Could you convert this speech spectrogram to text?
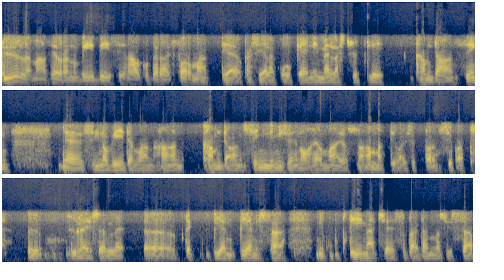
Kyllä, mä oon seurannut BBCn alkuperäisformaattia, joka siellä kulkee nimellä Strictly Come Dancing. Siinä on viiden vanhaan Come Dancing-nimiseen ohjelmaan, jossa ammattilaiset tanssivat yleisölle pienissä niin team-matcheissa tai tämmöisissä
